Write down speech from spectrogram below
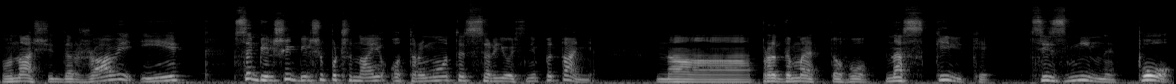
в нашій державі і все більше і більше починає отримувати серйозні питання на предмет того, наскільки ці зміни по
